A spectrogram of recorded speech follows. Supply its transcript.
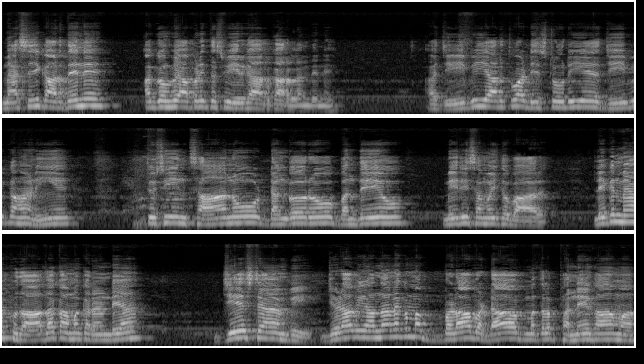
ਮੈਸੇਜ ਕਰਦੇ ਨੇ, ਅੱਗੋਂ ਫਿਰ ਆਪਣੀ ਤਸਵੀਰ ਗਾਇਬ ਕਰ ਲੈਂਦੇ ਨੇ। ਅਜੀਬ ਹੀ ਯਾਰ ਤੁਹਾਡੀ ਸਟੋਰੀ ਹੈ, ਅਜੀਬ ਕਹਾਣੀ ਹੈ। ਤੁਸੀਂ ਇਨਸਾਨ ਹੋ, ਡੰਗਰ ਹੋ, ਬੰਦੇ ਹੋ, ਮੇਰੀ ਸਮਝ ਤੋਂ ਬਾਹਰ। ਲੇਕਿਨ ਮੈਂ ਖੁਦਾ ਦਾ ਕੰਮ ਕਰਨ ਡਿਆ ਜਿਸ ਟਾਈਮ ਵੀ, ਜਿਹੜਾ ਵੀ ਆਂਦਾ ਨਾ ਕਿ ਮੈਂ ਬੜਾ ਵੱਡਾ ਮਤਲਬ ਫੰਨੇ ਖਾਮ ਵਾਂ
